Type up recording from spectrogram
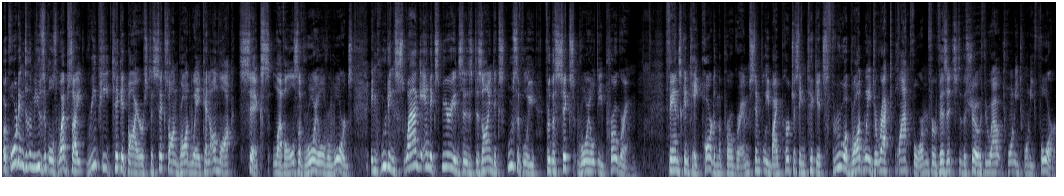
According to the musical's website, repeat ticket buyers to Six on Broadway can unlock six levels of royal rewards, including swag and experiences designed exclusively for the Six royalty program. Fans can take part in the program simply by purchasing tickets through a Broadway Direct platform for visits to the show throughout 2024.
